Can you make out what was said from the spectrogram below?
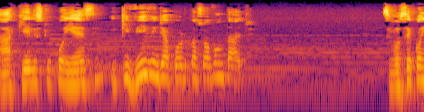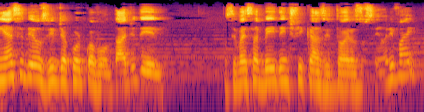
àqueles que o conhecem e que vivem de acordo com a sua vontade. Se você conhece Deus, vive de acordo com a vontade dele, você vai saber identificar as vitórias do Senhor e vai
